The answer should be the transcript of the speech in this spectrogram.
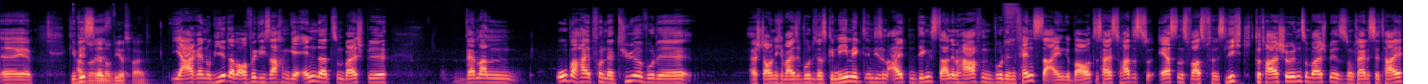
äh, gewisse. Also renoviert halt. Ja, renoviert, aber auch wirklich Sachen geändert. Zum Beispiel, wenn man oberhalb von der Tür wurde, erstaunlicherweise wurde das genehmigt, in diesem alten Dings da an dem Hafen wurde ein Fenster eingebaut. Das heißt, du hattest, so, erstens war es fürs Licht total schön zum Beispiel, so ein kleines Detail,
